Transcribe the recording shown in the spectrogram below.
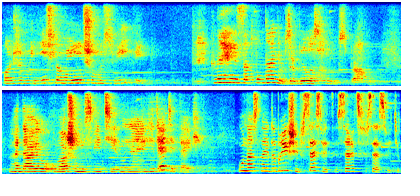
Отже, ми дійсно в іншому світі. Книги з заклинанням зробила свою справу. Гадаю, у вашому світі не їдять дітей. У нас найдобріший всесвіт серед всесвітів,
